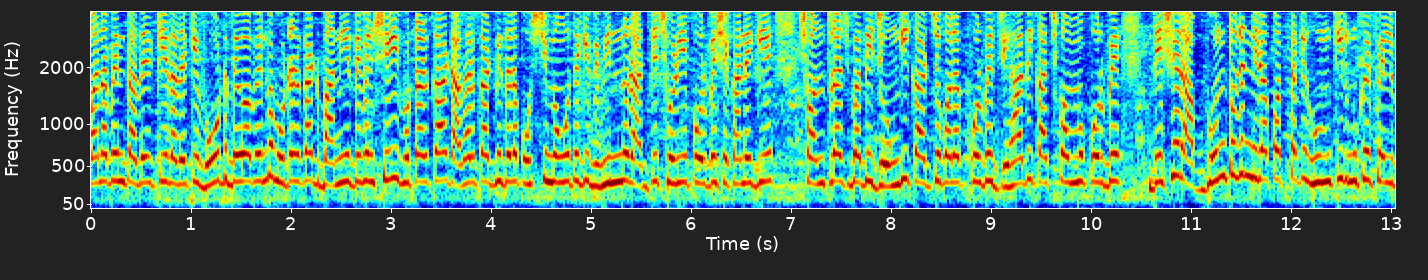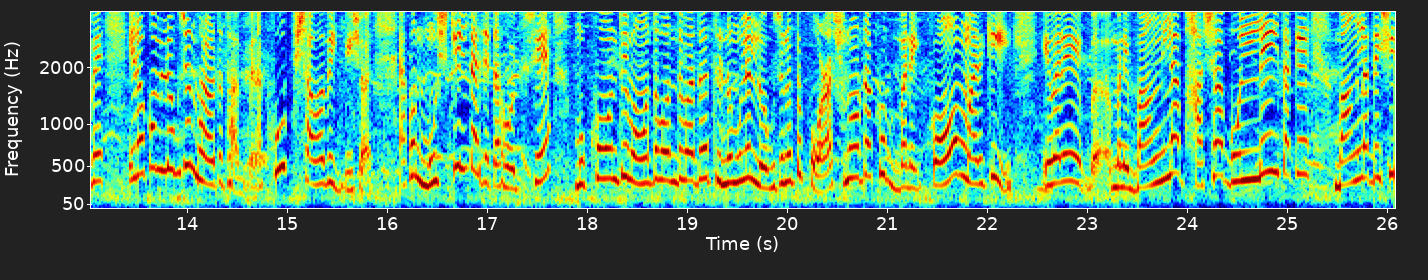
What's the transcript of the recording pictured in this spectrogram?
বানাবেন তাদেরকে তাদেরকে ভোট দেওয়াবেন বা ভোটার কার্ড বানিয়ে দেবেন, সেই ভোটার কার্ড, আধার কার্ড নিয়ে তারা পশ্চিমবঙ্গ থেকে বিভিন্ন রাজ্যে ছড়িয়ে পড়বে। সেখানে গিয়ে সন্ত্রাসবাদী, জঙ্গি কার্যকলাপ করবে, জেহাদি কাজকর্ম করবে। দেশের আভ্যন্তরীণ নিরাপত্তাকে হুমকির মুখে ফেলবে। এরকম লোকজন ভারতে থাকবে না। খুব স্বাভাবিক বিষয়। এখন মুশকিলটা যেটা হচ্ছে, মুখ্যমন্ত্রী মমতা বন্দ্যোপাধ্যায় তৃণমূলের লোকজনের তো পড়াশুনোটা খুব মানে কম আর কি। এবারে মানে বাংলা ভাষা বললেই তাকে বাংলাদেশি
